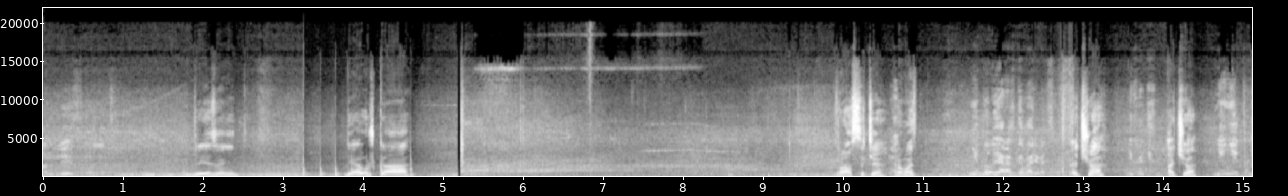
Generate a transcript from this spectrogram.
Андрей звонит. Андрей звонит. Девушка. Здравствуйте. Громад... Не буду я разговаривать с вами. А чё? Не хочу. А чё? Мне некогда.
